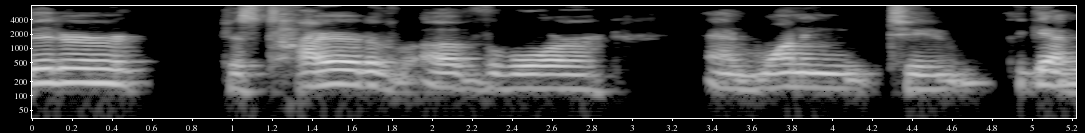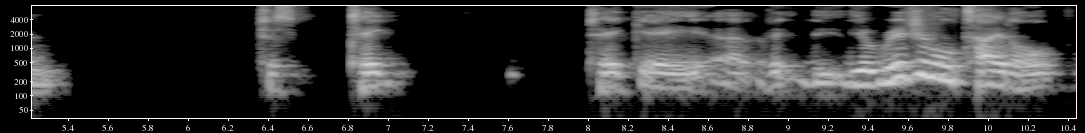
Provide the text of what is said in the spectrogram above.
bitter, just tired of, of the war, and wanting to again just take take a uh, the, the original title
